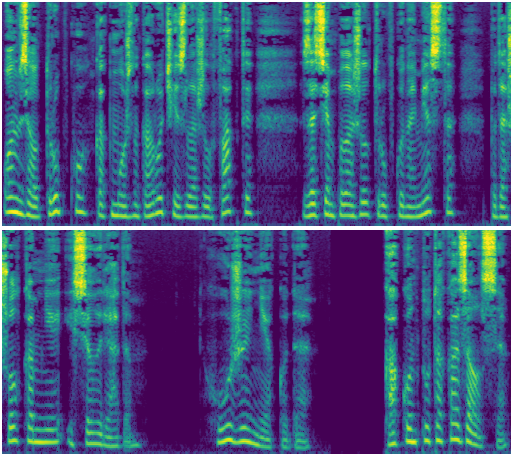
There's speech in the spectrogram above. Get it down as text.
Он взял трубку, как можно короче изложил факты, затем положил трубку на место, подошел ко мне и сел рядом. Хуже некуда. Как он тут оказался?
